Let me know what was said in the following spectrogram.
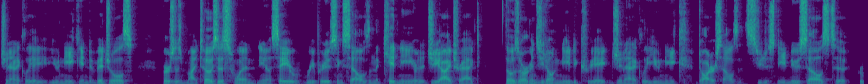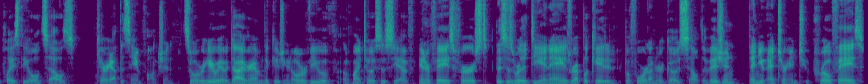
genetically unique individuals versus mitosis when, you know, say you're reproducing cells in the kidney or the GI tract, those organs you don't need to create genetically unique daughter cells. It's you just need new cells to replace the old cells, carry out the same function. So over here we have a diagram that gives you an overview of, of mitosis. You have interphase first. This is where the DNA is replicated before it undergoes cell division. Then you enter into prophase.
